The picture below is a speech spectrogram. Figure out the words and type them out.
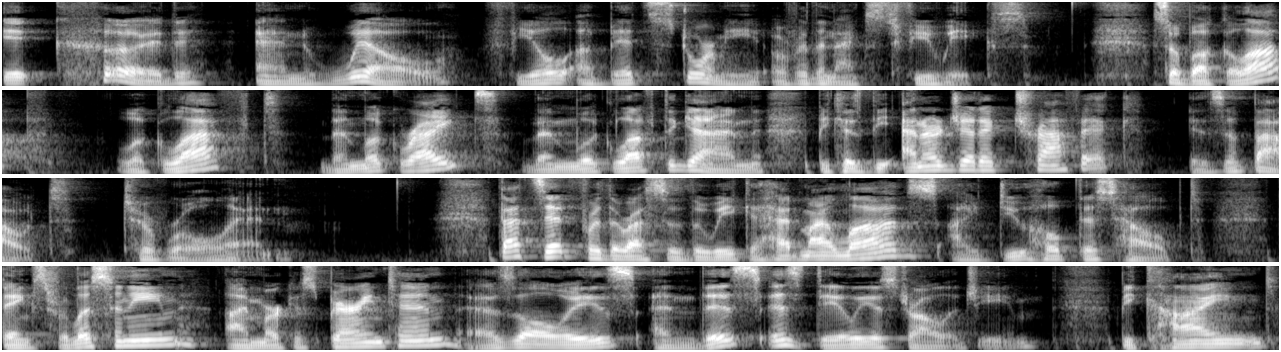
it could and will feel a bit stormy over the next few weeks. So buckle up, look left, then look right, then look left again, because the energetic traffic is about to roll in. That's it for the rest of the week ahead, my loves. I do hope this helped. Thanks for listening. I'm Marcus Barrington, as always, and this is Daily Astrology. Be kind,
